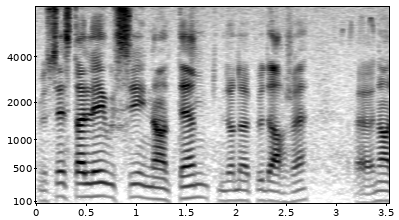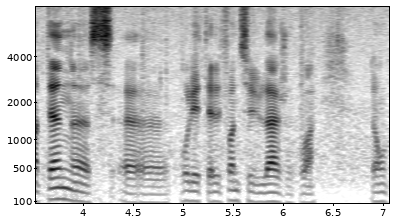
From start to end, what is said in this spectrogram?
Je me suis installé aussi une antenne qui me donne un peu d'argent. une antenne pour les téléphones cellulaires, je crois. Donc,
